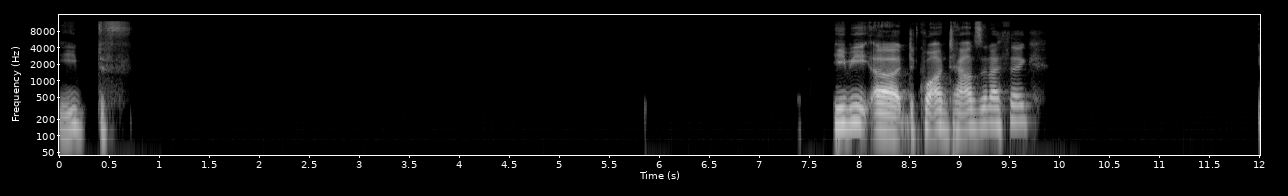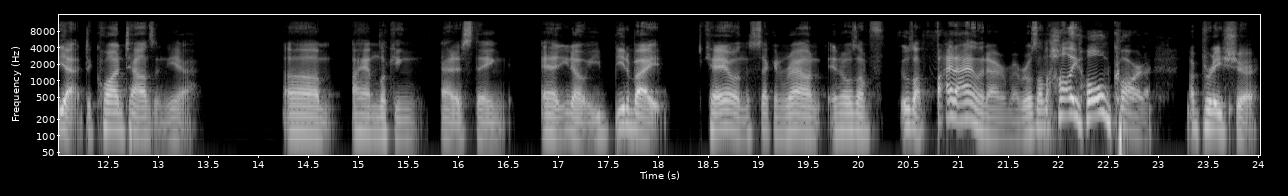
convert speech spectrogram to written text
he def- He beat uh Dequan Townsend, I think. Yeah, Dequan Townsend, yeah. Um, I am looking at his thing. And you know, he beat him by KO in the second round, and it was on it was on Fight Island, I remember. It was on the Holly Holm card, I'm pretty sure.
